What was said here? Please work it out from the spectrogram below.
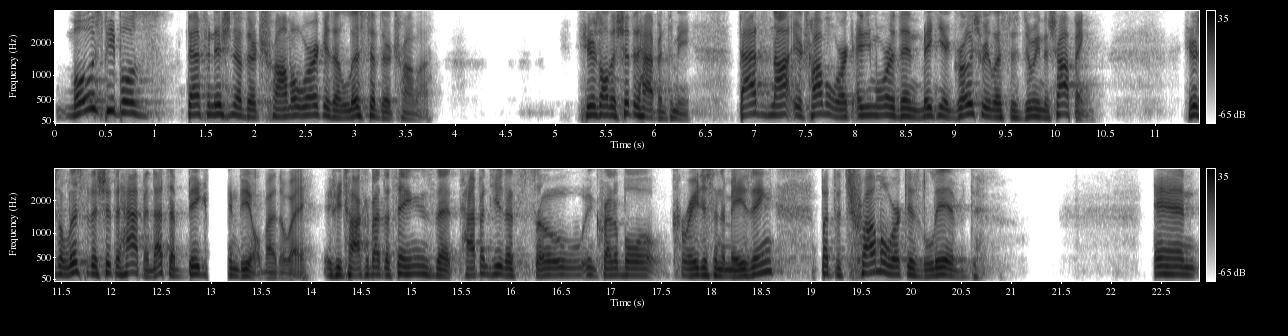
Most people's definition of their trauma work is a list of their trauma. Here's all the shit that happened to me. That's not your trauma work any more than making a grocery list is doing the shopping. Here's a list of the shit that happened. That's a big deal, by the way. If you talk about the things that happened to you, that's so incredible, courageous, and amazing. But the trauma work is lived. And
